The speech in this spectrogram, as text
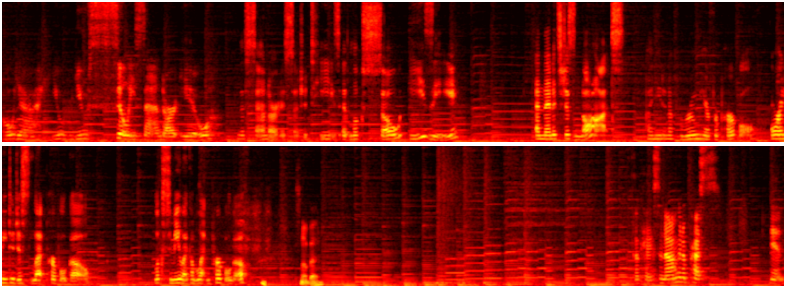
Oh yeah. You you silly sand art you. This sand art is such a tease. It looks so easy. And then it's just not. I need enough room here for purple. Or I need to just let purple go. Looks to me like I'm letting purple go. It's not bad. Okay, so now I'm gonna press in.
